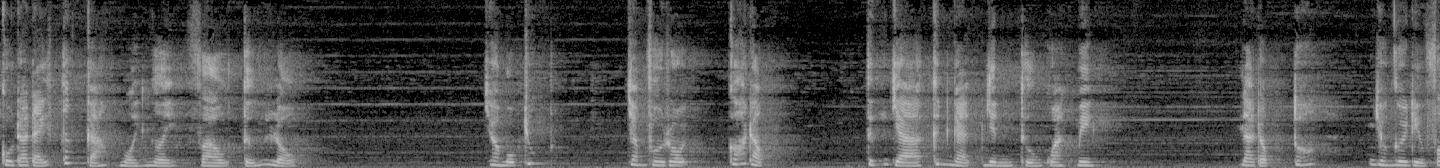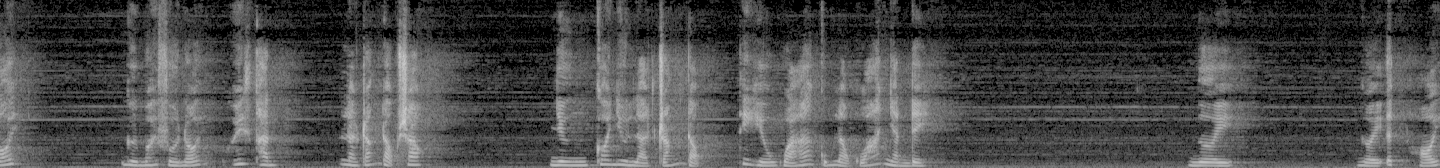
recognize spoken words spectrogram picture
cô đã đẩy tất cả mọi người vào tưởng lộ. Chờ một chút chăm vừa rồi, có độc tướng già kinh ngạc nhìn thượng quan miên. Là độc tố, do người điều phối. Người mới vừa nói, huyết thanh, là rắn độc sao? Nhưng coi như là rắn độc, thì hiệu quả cũng là quá nhanh đi. Người người ít hỏi,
